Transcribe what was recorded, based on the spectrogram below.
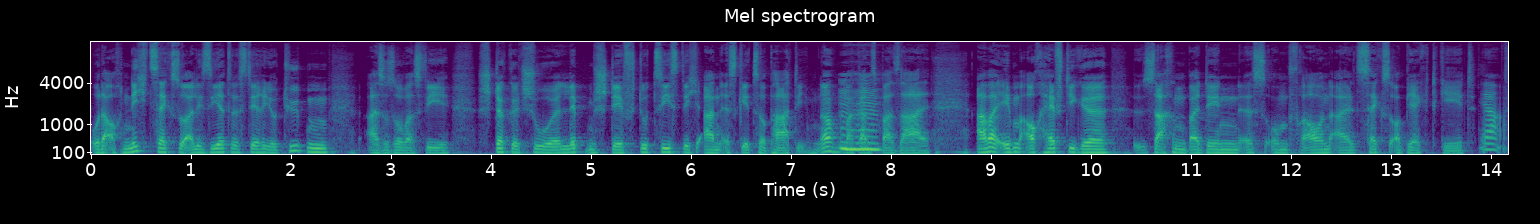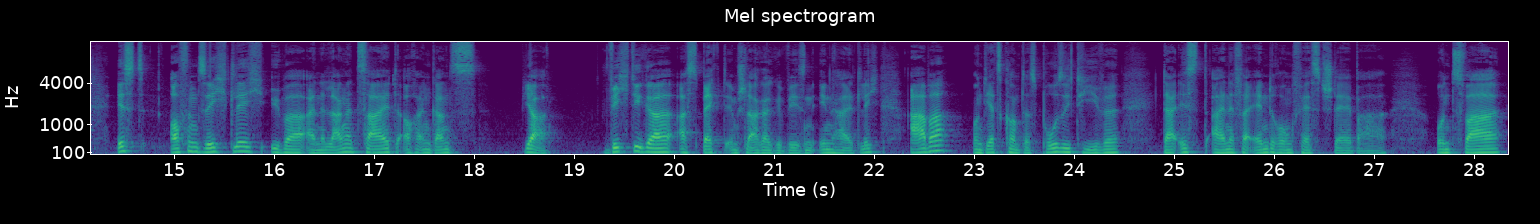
oder auch nicht sexualisierte Stereotypen, also sowas wie Stöckelschuhe, Lippenstift, du ziehst dich an, es geht zur Party, ne? mal mhm. ganz basal. Aber eben auch heftige Sachen, bei denen es um Frauen als Sexobjekt geht. Ja. Ist offensichtlich über eine lange Zeit auch ein ganz, ja, wichtiger Aspekt im Schlager gewesen, inhaltlich. Aber und jetzt kommt das Positive, da ist eine Veränderung feststellbar. Und zwar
